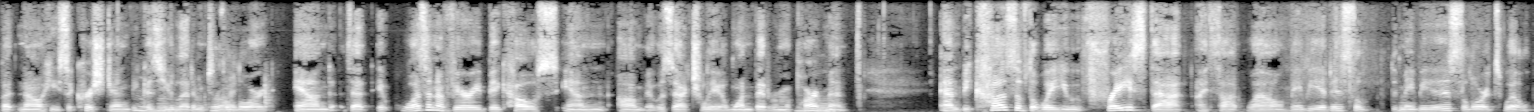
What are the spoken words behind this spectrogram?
but now he's a Christian because mm-hmm. you led him to right. the Lord. And that it wasn't a very big house and um, it was actually a one bedroom mm-hmm. apartment. Mm-hmm. And because of the way you phrased that, I thought, wow, maybe it is the maybe it is the Lord's will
